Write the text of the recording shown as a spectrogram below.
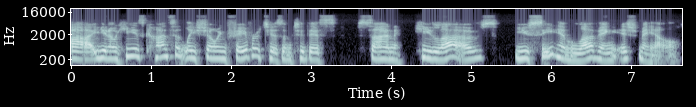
uh, you know, he is constantly showing favoritism to this son he loves. You see him loving Ishmael.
